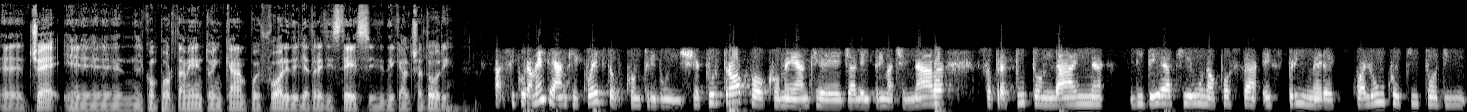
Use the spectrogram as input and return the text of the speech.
eh, c'è eh, nel comportamento in campo e fuori degli atleti stessi, dei calciatori? Sicuramente anche questo contribuisce. Purtroppo, come anche già lei prima accennava, soprattutto online, l'idea che uno possa esprimere qualunque tipo di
